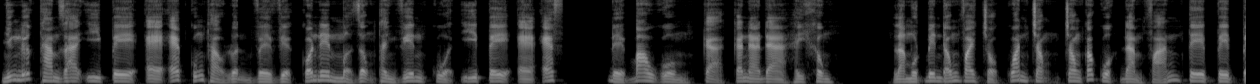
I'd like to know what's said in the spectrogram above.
Những nước tham gia IPEF cũng thảo luận về việc có nên mở rộng thành viên của IPEF để bao gồm cả Canada hay không, là một bên đóng vai trò quan trọng trong các cuộc đàm phán TPP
